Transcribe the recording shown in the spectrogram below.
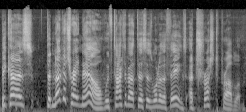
because the Nuggets right now, we've talked about this as one of the things, a trust problem.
